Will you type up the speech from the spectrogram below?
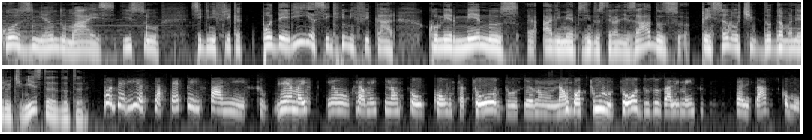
cozinhando mais. Isso significa, poderia significar comer menos uh, alimentos industrializados, pensando da maneira otimista, doutora? Poderia-se até pensar nisso, né? Mas eu realmente não sou contra todos, eu não, não rotulo todos os alimentos industrializados como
